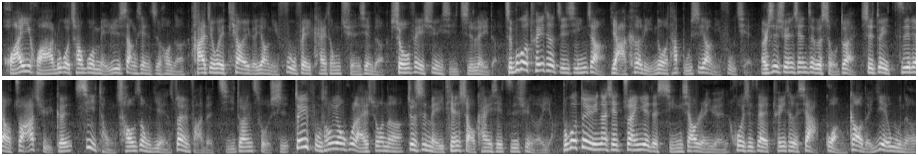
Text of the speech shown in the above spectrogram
滑一滑，如果超过每日上限之后呢，它就会跳一个要你付费开通权限的收费讯息之类的。只不过推特执行长雅克里诺他不是要你付钱，而是宣称这个手段是对资料抓取跟系统操纵演算法的极端措施。对于普通用户来说呢，就是每天少看一些资讯而已。不过对于那些专业的行销人员或是在推特下广告的业务呢，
